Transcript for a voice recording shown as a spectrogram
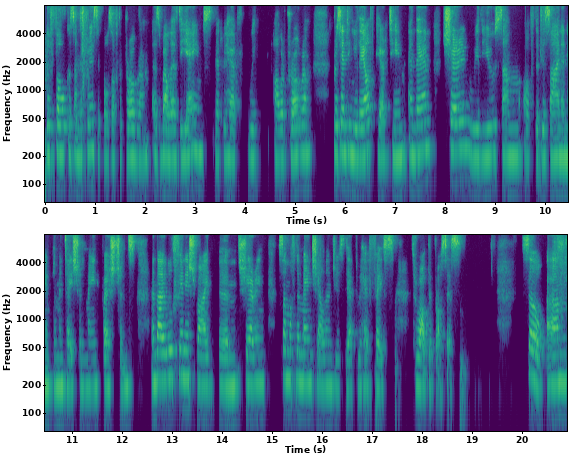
the focus and the principles of the program, as well as the aims that we have with our program, presenting you the healthcare team, and then sharing with you some of the design and implementation main questions. And I will finish by um, sharing some of the main challenges that we have faced throughout the process. So um,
